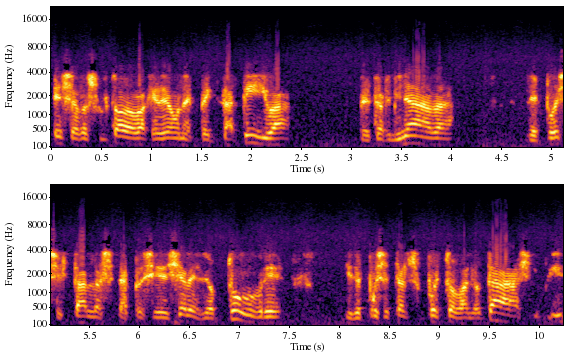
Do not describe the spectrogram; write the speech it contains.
ese resultado va a generar una expectativa determinada, después están las, las presidenciales de octubre y después está el supuesto balotaje. Y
